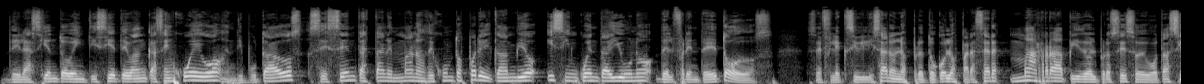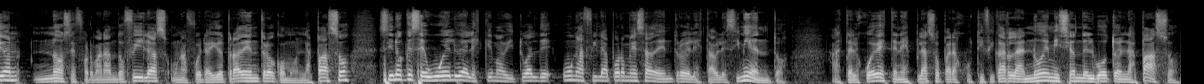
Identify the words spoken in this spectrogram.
De las 127 bancas en juego, en diputados, 60 están en manos de Juntos por el Cambio y 51 del Frente de Todos. Se flexibilizaron los protocolos para hacer más rápido el proceso de votación, no se formarán dos filas, una fuera y otra dentro, en las PASO, sino que se vuelve al esquema habitual de una fila por mesa dentro del establecimiento. Hasta el jueves tenés plazo para justificar la no emisión del voto en las PASO.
